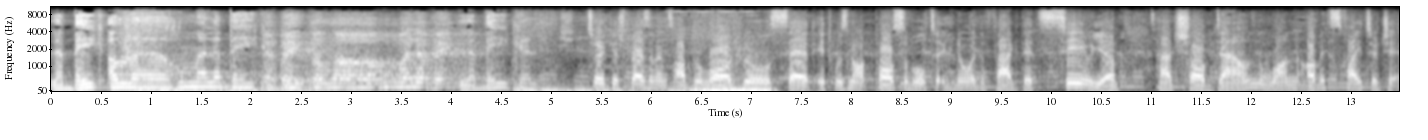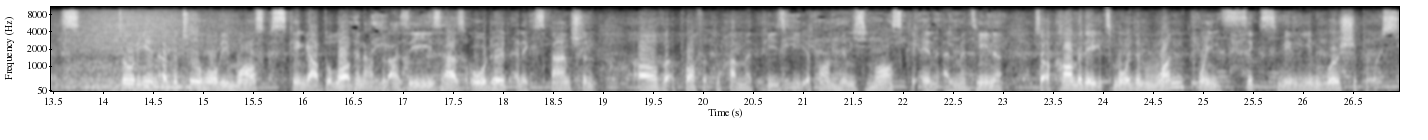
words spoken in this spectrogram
لبيك اللهم لبيك لبيك اللهم لبيك لبيك لا شريك Turkish President Abdullah Gül said it was not possible to ignore the fact that Syria had shot down one of its fighter jets. Custodian of the two holy mosques, King Abdullah bin Abdulaziz, has ordered an expansion of Prophet Muhammad, peace be upon him's mosque in Al Medina to accommodate more than 1.6 million worshippers.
